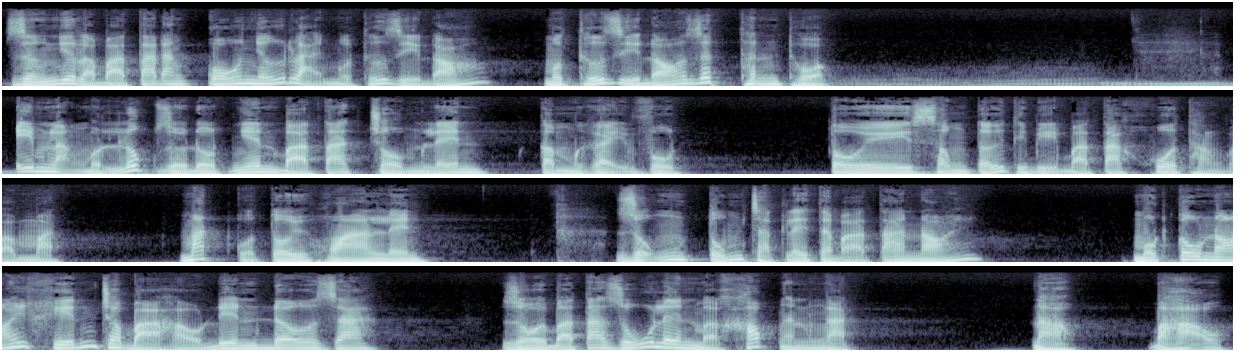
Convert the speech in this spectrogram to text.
Dường như là bà ta đang cố nhớ lại một thứ gì đó Một thứ gì đó rất thân thuộc. Im lặng một lúc rồi đột nhiên bà ta trồm lên Cầm gậy vụt. Tôi xông tới thì bị bà ta khua thẳng vào mặt. Mắt của tôi hoa lên. Dũng túm chặt lấy tay bà ta nói, Một câu nói khiến cho bà Hảo điên đơ ra. Rồi bà ta rú lên mà khóc ngằn ngặt. Nào, bà Hảo,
